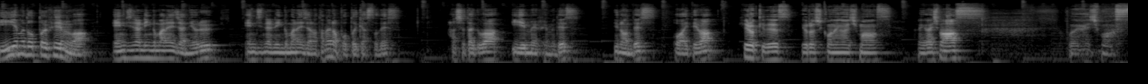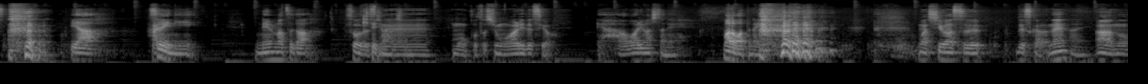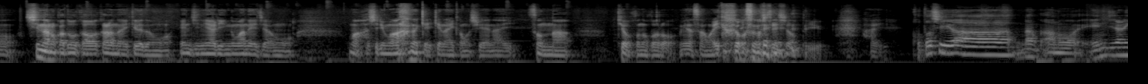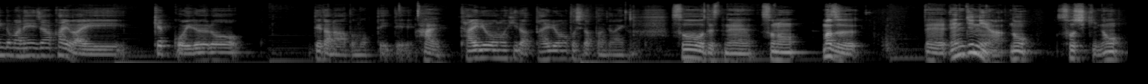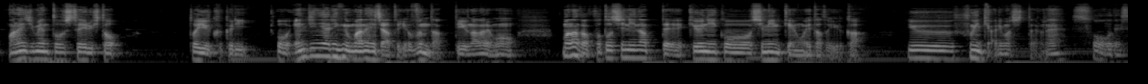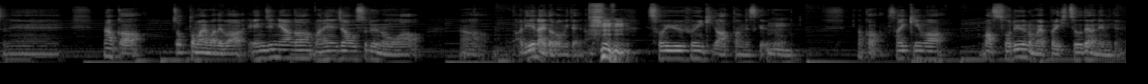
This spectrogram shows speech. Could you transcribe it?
EM.FM はエンジニアリングマネージャーによるエンジニアリングマネージャーのためのポッドキャストです。ハッシュタグは EMFM です。ユノンです。お相手はひろきです。よろしくお願いします。お願いします。お願いします。いやー、はいついに年末が、そうです来てしまいましたね。もう今年も終わりですよ。いやー終わりましたね。まだ終わってない。まあ師走ですからね。はいあの死なのかどうかはわからないけれども、エンジニアリングマネージャーもまあ走り回らなきゃいけないかもしれない。そんな今日この頃皆さんはいかがお過ごしでしょうっていう。はい。今年はなんかあのエンジニアリングマネージャー界隈結構いろいろ出たなと思っていてはい。大量の日だ大量の年だったんじゃないかなそうですねそのまず、えーエンジニアの組織のマネジメントをしている人というくくりをエンジニアリングマネージャーと呼ぶんだっていう流れもまあなんか今年になって急にこう市民権を得たというかいう雰囲気ありましたよね。そうですねなんかちょっと前まではエンジニアがマネージャーをするのはあありえないだろうみたいな そういう雰囲気があったんですけれど、うん、なんか最近はまあそういうのもやっぱり必要だよねみたいな。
